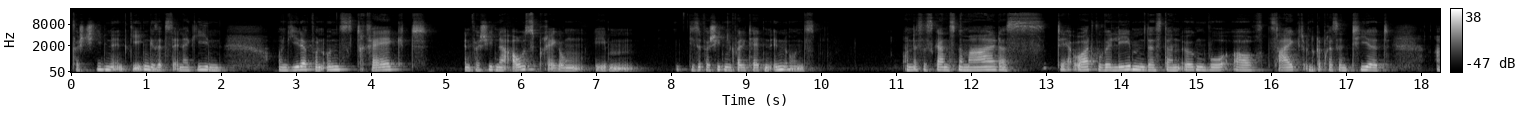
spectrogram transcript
verschiedene entgegengesetzte Energien. Und jeder von uns trägt in verschiedener Ausprägung eben diese verschiedenen Qualitäten in uns. Und es ist ganz normal, dass der Ort, wo wir leben, das dann irgendwo auch zeigt und repräsentiert, äh,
